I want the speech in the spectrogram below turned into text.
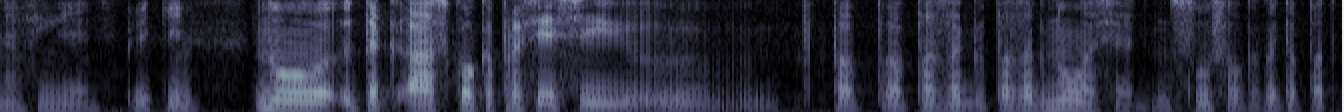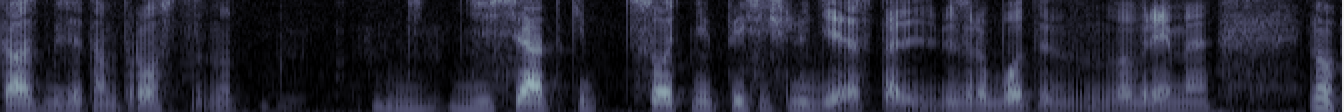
Офигеть. Прикинь. Ну, так а сколько профессий э, по- по- позаг- позагнулось? Я слушал какой-то подкаст, где там просто ну, десятки, сотни тысяч людей остались без работы во время... Ну,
